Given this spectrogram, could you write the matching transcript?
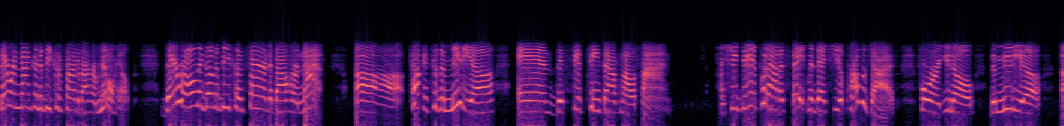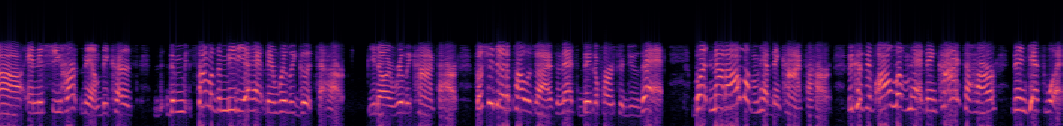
They were not going to be concerned about her mental health. They were only going to be concerned about her not uh talking to the media and the fifteen thousand dollar fine. And she did put out a statement that she apologized for, you know, the media uh and if she hurt them because the some of the media had been really good to her, you know, and really kind to her. So she did apologize and that's big of her to do that. But not all of them have been kind to her. Because if all of them had been kind to her, then guess what?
